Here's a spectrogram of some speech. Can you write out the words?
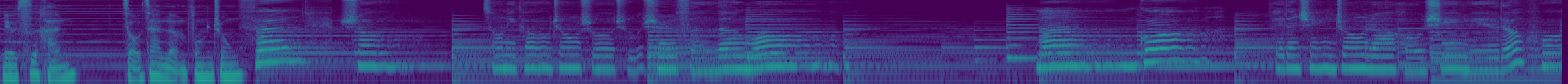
刘思涵，走在冷风中。分手，从你口中说出十分冷漠，难过，沸腾心中然后熄灭的火。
